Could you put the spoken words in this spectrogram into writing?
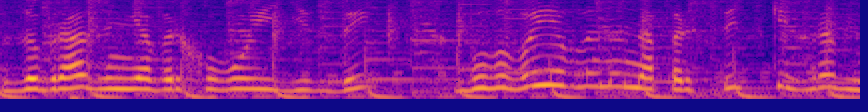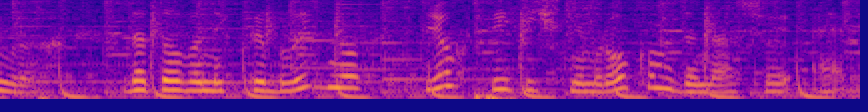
Зображення верхової їзди було виявлене на персидських гравюрах, датованих приблизно 3000 роком до нашої ери.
